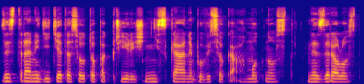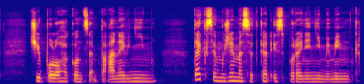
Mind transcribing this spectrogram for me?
ze strany dítěte jsou to pak příliš nízká nebo vysoká hmotnost, nezralost či poloha koncem pánevním, tak se můžeme setkat i s poraněním miminka.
